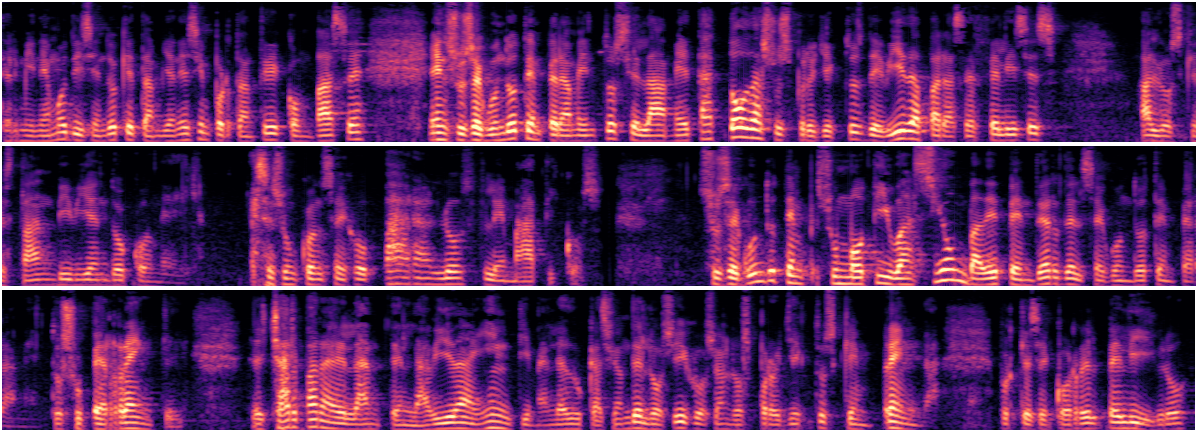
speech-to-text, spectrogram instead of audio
Terminemos diciendo que también es importante que con base en su segundo temperamento se la meta todos sus proyectos de vida para hacer felices a los que están viviendo con él. Ese es un consejo para los flemáticos. Su, segundo su motivación va a depender del segundo temperamento, su perrenque, echar para adelante en la vida íntima, en la educación de los hijos, en los proyectos que emprenda, porque se corre el peligro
